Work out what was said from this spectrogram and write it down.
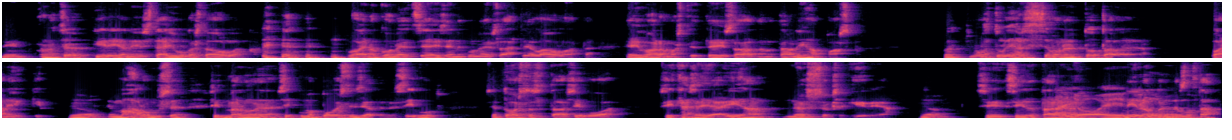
Niin mä että se kirja, niin sitä ei julkaista ollenkaan. Vainokoneet seis ennen kuin ne edes lähtee laulaa, että ei varmasti, että ei saatana, tämä on ihan paska. Mutta mulle tuli ihan siis semmoinen totaalinen paniikki. Joo. En mä halunnut se. Sitten mä luin, sit kun mä poistin sieltä ne sivut, sen toista sataa sivua, sittenhän se jäi ihan nössöksi se kirja. Joo. si, siitä tarinasta. joo, ei- niin, ei no, mun no, mielestä. mutta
